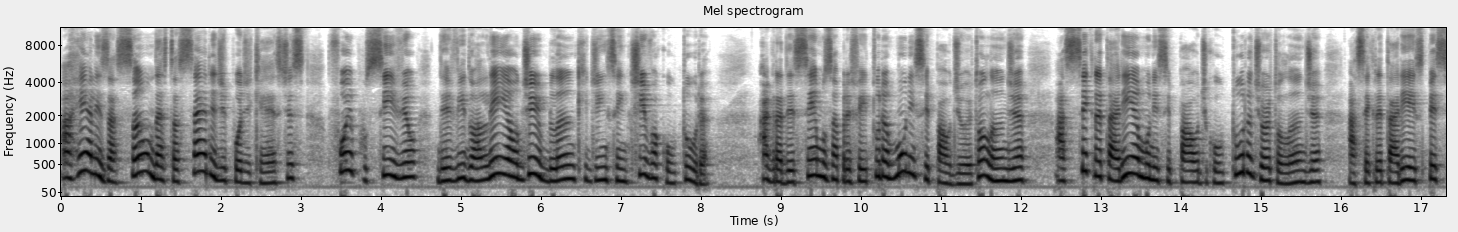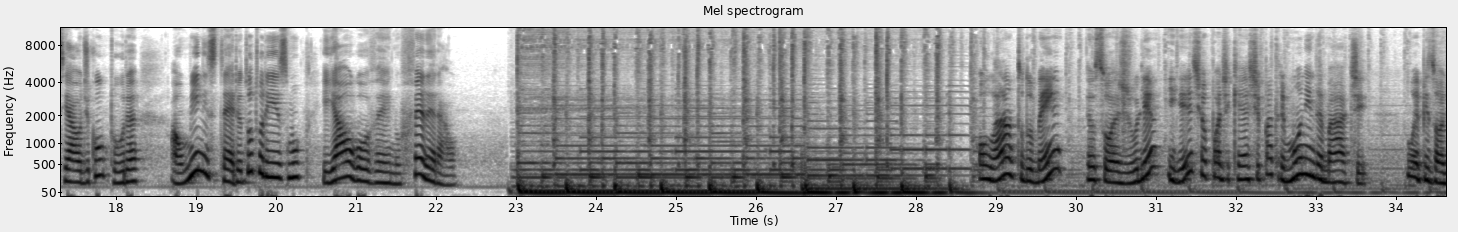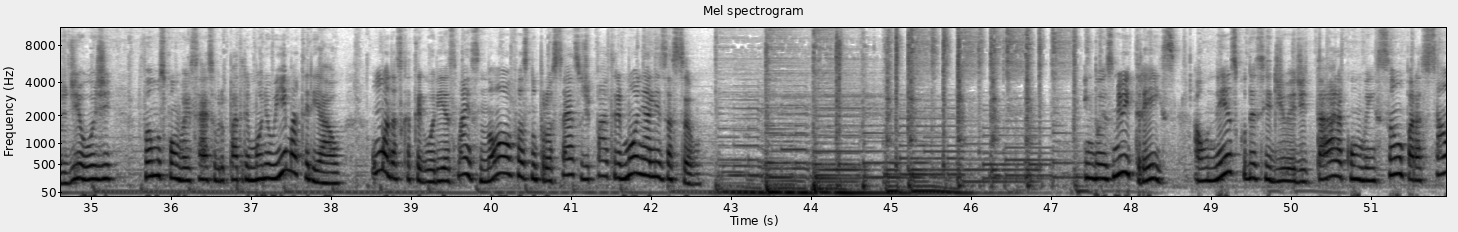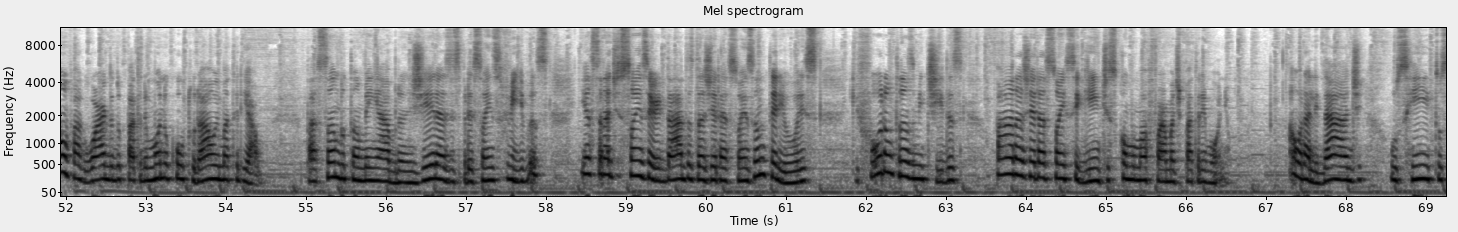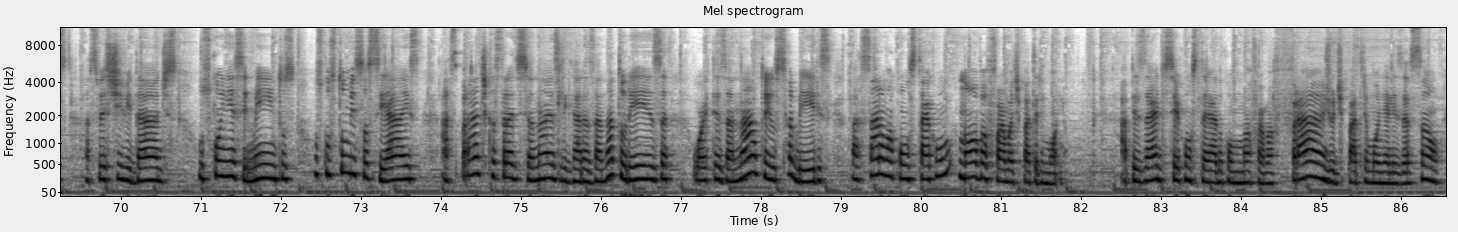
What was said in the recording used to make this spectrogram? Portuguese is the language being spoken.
A realização desta série de podcasts foi possível devido à Lei Aldir Blanc de Incentivo à Cultura. Agradecemos à Prefeitura Municipal de Hortolândia, à Secretaria Municipal de Cultura de Hortolândia, à Secretaria Especial de Cultura, ao Ministério do Turismo e ao Governo Federal. Olá, tudo bem? Eu sou a Júlia e este é o podcast Patrimônio em Debate. No episódio de hoje, vamos conversar sobre o patrimônio imaterial, uma das categorias mais novas no processo de patrimonialização. Em 2003, a Unesco decidiu editar a Convenção para a Salvaguarda do Patrimônio Cultural e Material, passando também a abranger as expressões vivas e as tradições herdadas das gerações anteriores que foram transmitidas para as gerações seguintes como uma forma de patrimônio. A oralidade, os ritos, as festividades, os conhecimentos, os costumes sociais, as práticas tradicionais ligadas à natureza, o artesanato e os saberes passaram a constar como uma nova forma de patrimônio. Apesar de ser considerado como uma forma frágil de patrimonialização,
